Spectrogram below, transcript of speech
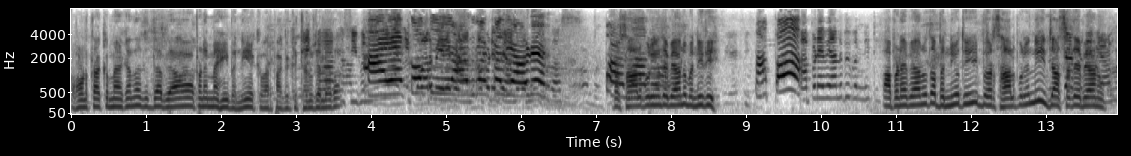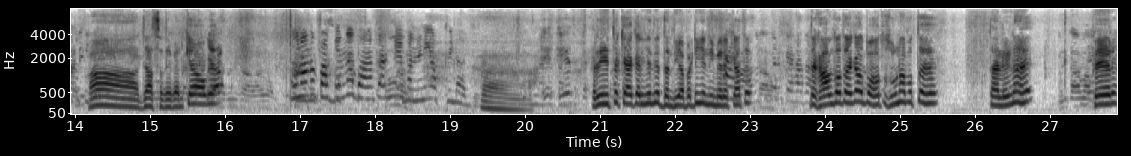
ਹੁਣ ਤੱਕ ਮੈਂ ਕਹਿੰਦਾ ਜਿੱਦਾਂ ਵਿਆਹ ਆਪਣੇ ਮੈਂ ਹੀ ਬੰਨੀ ਇੱਕ ਵਾਰ ਪੱਗ ਕਿੱਥੇ ਨੂੰ ਚੱਲਿਆ ਤਾਂ? ਤੁਸੀਂ ਬੰਨਣੀ ਇੱਕ ਵਾਰ ਮੇਰੇ ਵਿਆਹ ਨੂੰ ਆਪਣੇ ਵਿਆਹ ਨੂੰ ਬਸ। ਬਰਸਾਲਪੁਰੀਆਂ ਦੇ ਵਿਆਹ ਨੂੰ ਬੰਨੀ ਦੀ ਆਪਣੇ ਵਿਆਹ ਨੂੰ ਵੀ ਬੰਨੀ ਤੀ। ਆਪਣੇ ਵਿਆਹ ਨੂੰ ਤਾਂ ਬੰਨੀ ਤੀ ਬਰਸਾਲਪੁਰੀ ਨਹੀਂ ਜੱਸ ਦੇ ਵਿਆਹ ਨੂੰ। ਹਾਂ ਜੱਸ ਦੇ ਵਿਆਹ ਨੂੰ। ਕਿਆ ਹੋ ਗਿਆ? ਉਹਨਾਂ ਨੂੰ ਪੱਗ ਨਾ ਬਾਹ ਕਰਕੇ ਬੰਨਣੀ ਔਖੀ ਲੱਗਦੀ। ਹਾਂ। ਰੀਤ ਕਿਆ ਕਰੀ ਜਾਂਦੀ ਹੈ? ਦੰਦੀਆਂ ਵੱਢੀ ਜਾਂਦੀ ਮੇਰੇ ਕਿਹਾ ਤੇ? ਦਿਖਾਉਂਦਾ ਤਾਂ ਹੈਗਾ ਬਹੁਤ ਸੋਹਣਾ ਪੁੱਤ ਹੈ ਤਾਂ ਲੈਣਾ ਹੈ ਫੇਰ?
